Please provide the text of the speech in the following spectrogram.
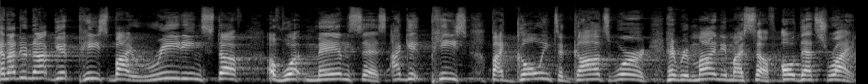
And I do not get peace by reading stuff of what man says. I get peace by going to God's word and reminding myself, oh, that's right.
